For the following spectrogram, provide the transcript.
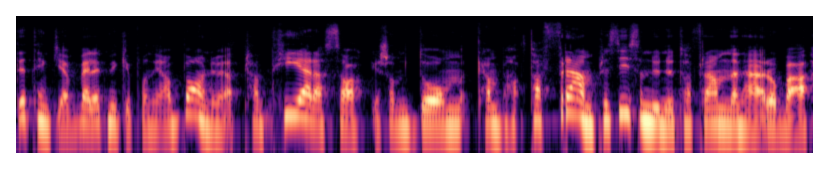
det tänker jag väldigt mycket på när jag har barn nu, att plantera saker som de kan ta fram, precis som du nu tar fram den här och bara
